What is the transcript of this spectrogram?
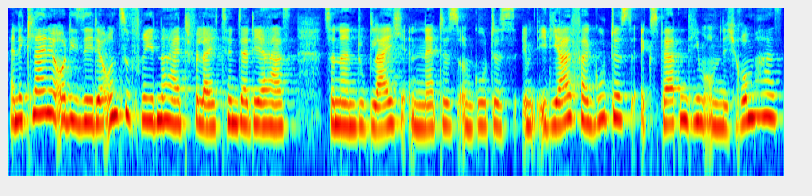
eine kleine Odyssee der Unzufriedenheit vielleicht hinter dir hast, sondern du gleich ein nettes und gutes, im Idealfall gutes Expertenteam um dich rum hast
